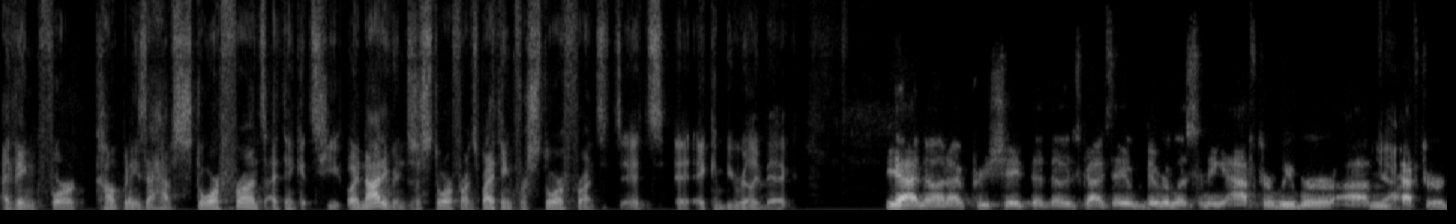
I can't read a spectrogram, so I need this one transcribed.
I think for companies that have storefronts, I think it's huge. Well, not even just storefronts, but I think for storefronts, it's, it's it, can be really big. Yeah, no, and I appreciate that those guys they they were listening after we were um, yeah. after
